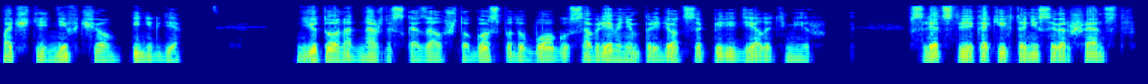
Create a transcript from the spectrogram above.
почти ни в чем и нигде. Ньютон однажды сказал, что Господу Богу со временем придется переделать мир. Вследствие каких-то несовершенств,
